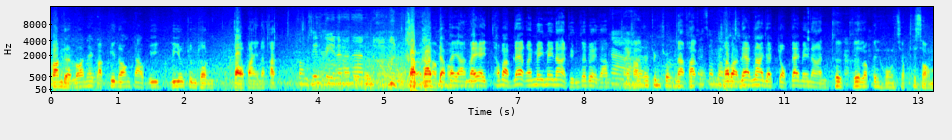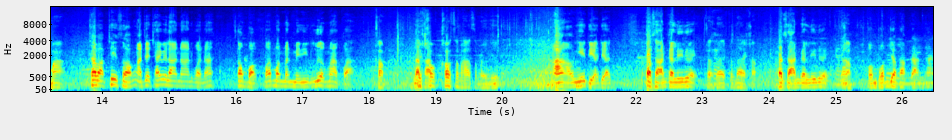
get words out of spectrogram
ความเดือดร้อนให้กับพี่น้องชาววิวิทยุชุมชนต่อไปนะครับ ก่อนสิ้นปีนะคะท่าน ครับครับจะพยายามไม่ไอ้ฉบับแรกไม่ไม่ไม่น่าถึงซะด้วยครับค่ะ ครับนนะครับฉบับแรกน่าจะจบได้ไม่นาน คือคือเราเป็นห่วงฉบับที่สองมากฉบับที่สองอาจจะใช้เวลานานกว่านะ ต้องบอกว่ามันมันมีเรื่องมากกว่า ครับนะครับ เข้าเข้าสภาสมัยนี้อ่าเอางี้เดี๋ยวเดี๋ยวประสานกันเรื่อยจะได้ก็ได้ครับ ๆ ประสานกันเรื่อยๆนะครับ ผมผมจะผลักดันให้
